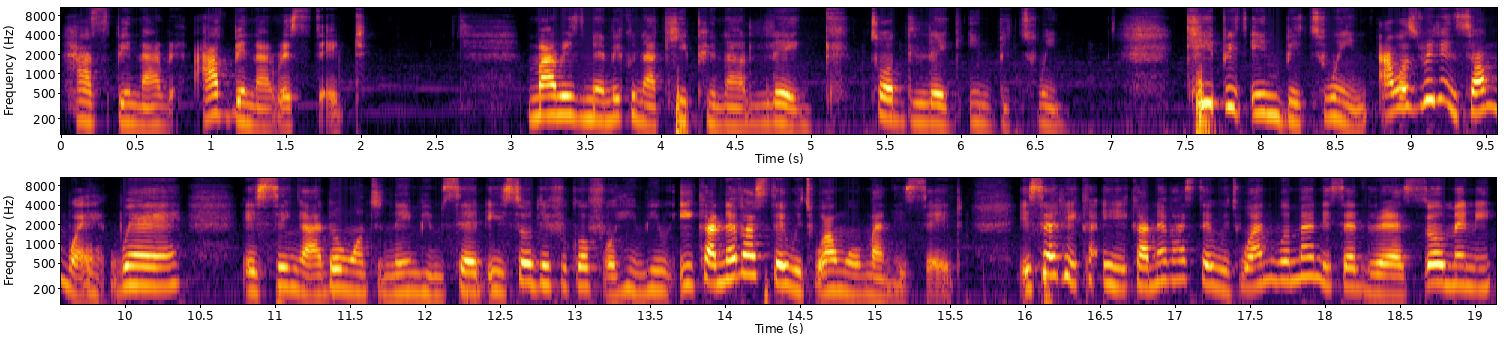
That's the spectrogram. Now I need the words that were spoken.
has been have been arrested marries me make una keep una leg third leg in between. Keep it in between. I was reading somewhere where a singer i don't want to name him said it's so difficult for him. He, he can never stay with one woman he said. He said he can, he can never stay with one woman. He said there are so many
